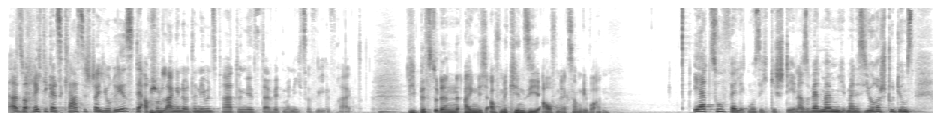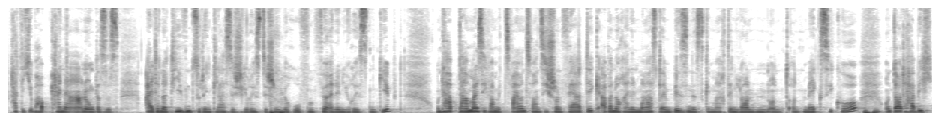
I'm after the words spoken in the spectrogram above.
Also richtig als klassischer Jurist, der auch schon mhm. lange in der Unternehmensberatung ist, da wird man nicht so viel gefragt. Wie bist du denn eigentlich auf McKinsey aufmerksam geworden? Eher zufällig, muss ich gestehen. Also während meines Jurastudiums hatte ich überhaupt keine Ahnung, dass es Alternativen zu den klassisch juristischen mhm. Berufen für einen Juristen gibt. Und habe damals, ich war mit 22 schon fertig, aber noch einen Master im Business gemacht in London und, und Mexiko. Mhm. Und dort habe ich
